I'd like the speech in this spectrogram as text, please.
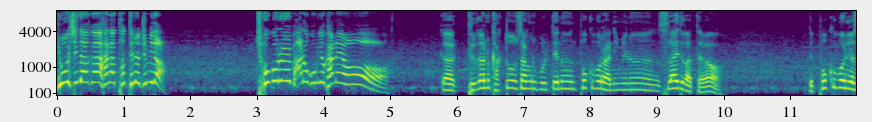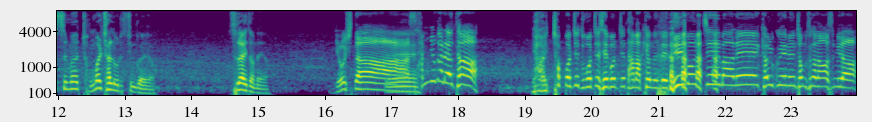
요시다가 하나 터트려 줍니다. 초구를 바로 공격하네요. 그러니까 들어가는 각도상으로 볼 때는 포크볼 아니면은 슬라이드 같아요. 근데 포크볼이었으면 정말 잘 노려친 거예요. 슬라이더네요. 요시다 네. 3루간의 안타. 야, 첫 번째, 두 번째, 세 번째 다 막혔는데 네 번째 만에 결국에는 점수가 나왔습니다.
